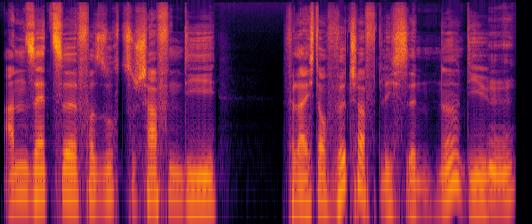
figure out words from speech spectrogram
Ansätze versucht zu schaffen, die vielleicht auch wirtschaftlich sind, ne? die Mhm.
